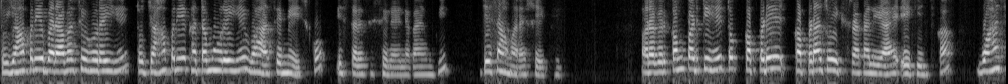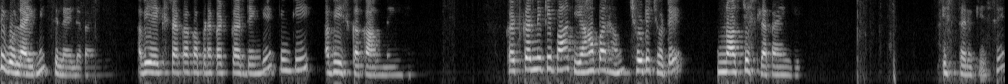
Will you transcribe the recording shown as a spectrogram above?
तो यहाँ पर ये बराबर से हो रही है तो जहाँ पर ये खत्म हो रही है, वहाँ से मैं इसको इस तरह से सिलाई लगाऊँगी, जैसा हमारा शेप है। और अगर कम पड़ती है तो कपड़े, कपड़ा जो एक्स्ट्रा का लिया है एक इंच का, वहाँ से गोलाई में सिलाई लगाएँगे अब ये एक्स्ट्रा का कपड़ा कट कर देंगे, क्योंकि अभी इसका काम नहीं है। कट करने के बाद यहाँ पर हम छोटे छोटे नॉचेस लगाएँगे। इस तरीके से,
